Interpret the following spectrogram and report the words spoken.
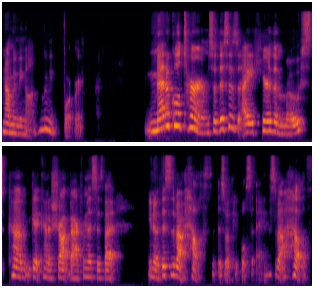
not moving on moving forward medical term so this is i hear the most come get kind of shot back from this is that you know this is about health is what people say. It's about health.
